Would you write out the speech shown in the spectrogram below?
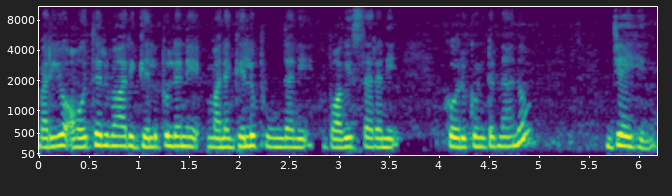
మరియు అవతలి వారి గెలుపులనే మన గెలుపు ఉందని భావిస్తారని కోరుకుంటున్నాను. జై హింద్.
